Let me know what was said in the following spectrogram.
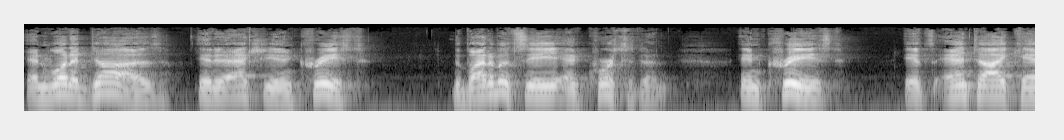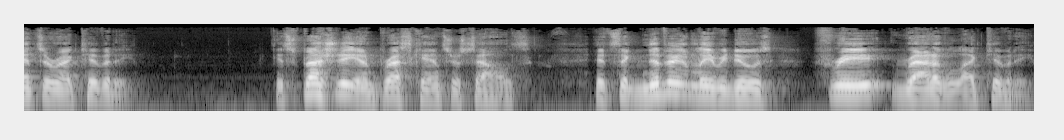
And what it does, it actually increased the vitamin C and quercetin increased its anti-cancer activity, especially in breast cancer cells. It significantly reduced free radical activity.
